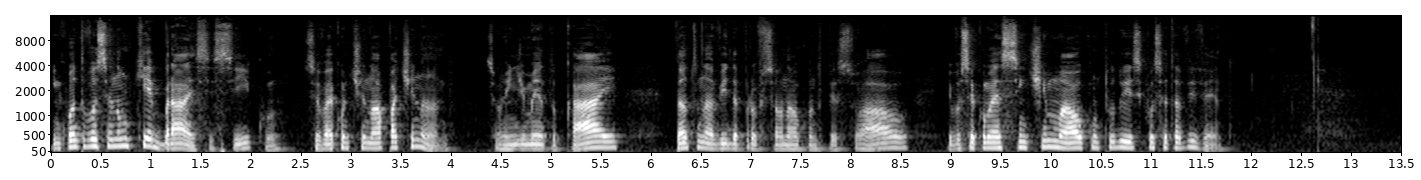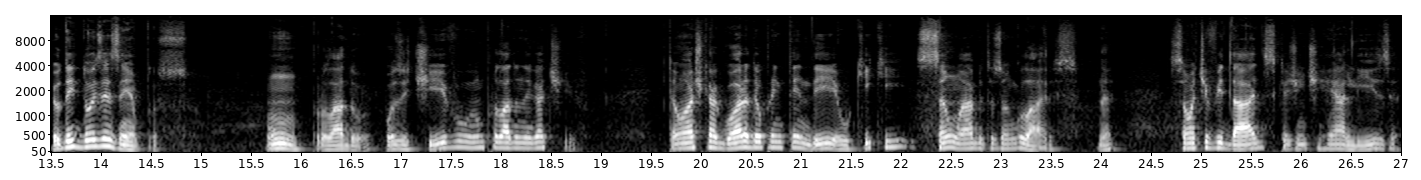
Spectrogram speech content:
Enquanto você não quebrar esse ciclo, você vai continuar patinando. Seu rendimento cai, tanto na vida profissional quanto pessoal, e você começa a se sentir mal com tudo isso que você está vivendo. Eu dei dois exemplos, um para o lado positivo e um para o lado negativo. Então, acho que agora deu para entender o que, que são hábitos angulares. Né? São atividades que a gente realiza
